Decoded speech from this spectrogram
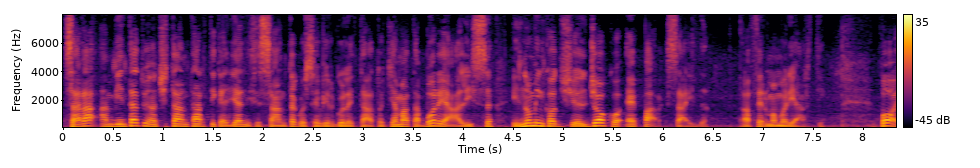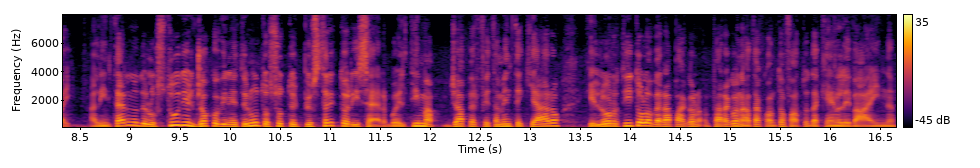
Sarà ambientato in una città antartica degli anni 60, questo è virgolettato, chiamata Borealis. Il nome in codice del gioco è Parkside, afferma Moriarty. Poi, all'interno dello studio il gioco viene tenuto sotto il più stretto riservo e il team ha già perfettamente chiaro che il loro titolo verrà paragonato a quanto fatto da Ken Levine.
